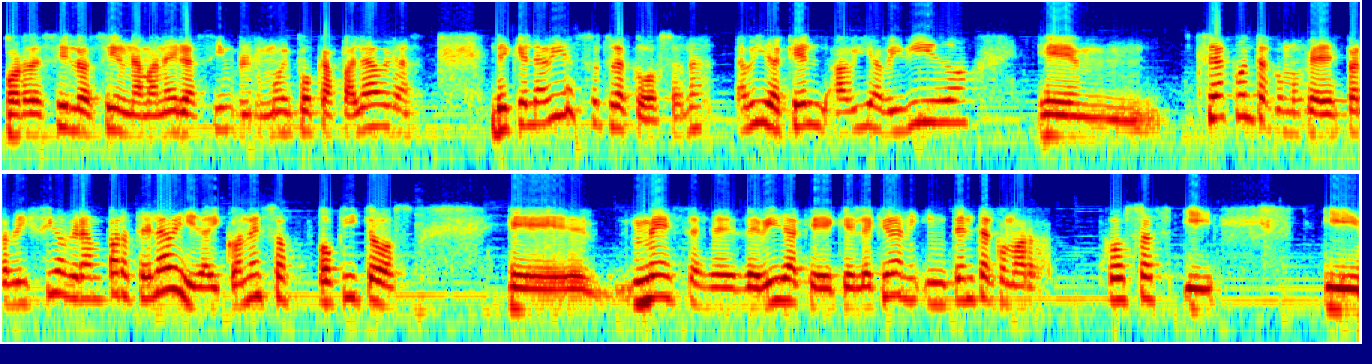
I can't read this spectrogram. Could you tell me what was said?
por decirlo así de una manera simple, en muy pocas palabras, de que la vida es otra cosa. La vida que él había vivido, em, se da cuenta como que desperdició gran parte de la vida y con esos poquitos eh, meses de, vida que, le quedan intenta como cosas y, y,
